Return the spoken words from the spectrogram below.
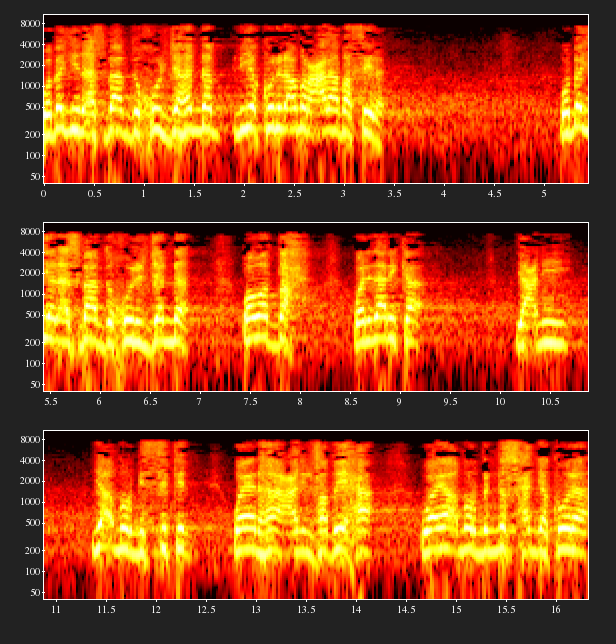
وبين أسباب دخول جهنم ليكون الأمر على بصيرة. وبين أسباب دخول الجنة ووضح. ولذلك يعني يأمر بالستر وينهى عن الفضيحة ويأمر بالنصح أن يكون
